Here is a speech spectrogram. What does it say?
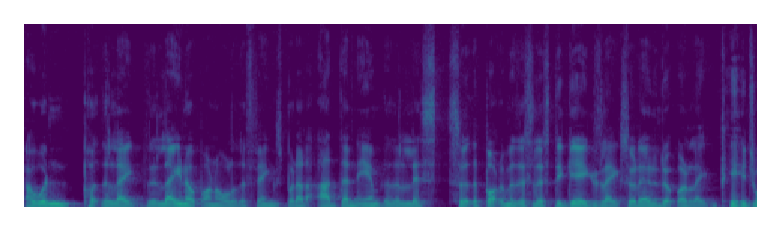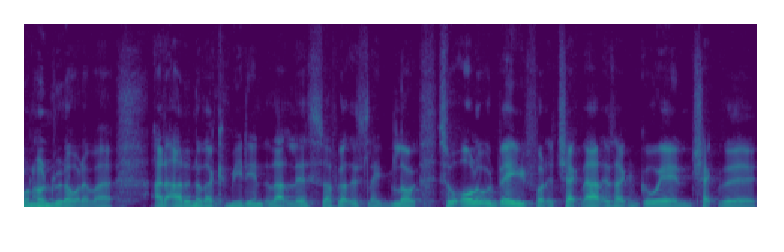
I wouldn't put the like the lineup on all of the things, but I'd add the name to the list. So at the bottom of this list of gigs, like so it ended up on like page one hundred or whatever. I'd add another comedian to that list. So I've got this like long. So all it would be for to check that is I could go in check the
